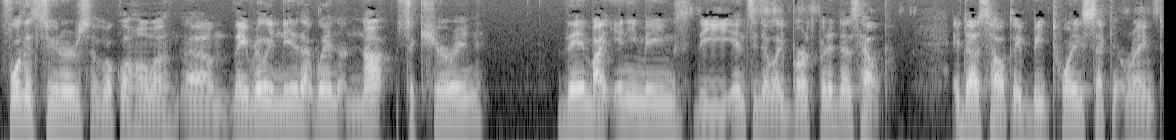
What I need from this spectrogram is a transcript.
for the Sooners of Oklahoma. Um, they really needed that win. Not securing them by any means the NCAA berth, but it does help. It does help. They beat 22nd ranked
